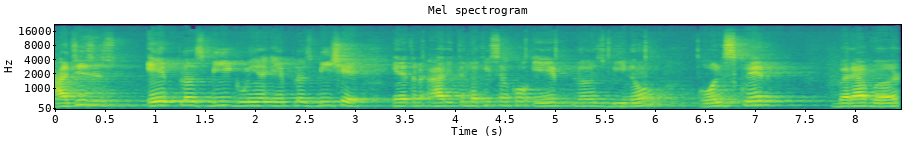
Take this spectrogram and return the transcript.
આજે જ એ પ્લસ બી ગુણ્યા એ પ્લસ બી છે એને તમે આ રીતે લખી શકો. એ પ્લસ બીનો હોલ સ્ક્વેર બરાબર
